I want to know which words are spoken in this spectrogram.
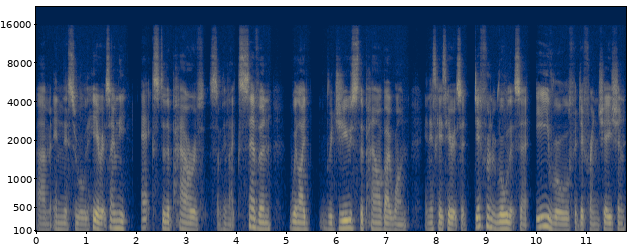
um, in this rule here. It's only x to the power of something like 7 will I reduce the power by 1. In this case here it's a different rule, it's an E rule for differentiation,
